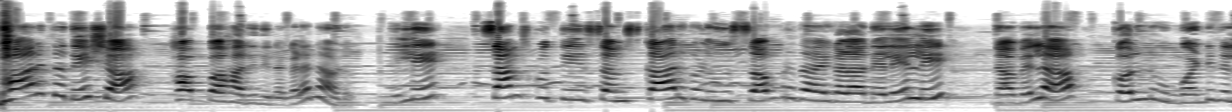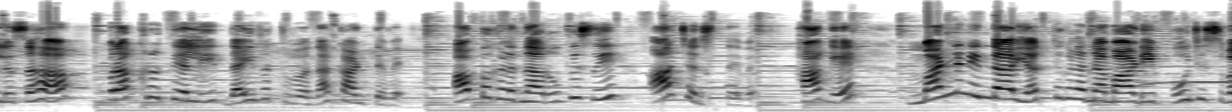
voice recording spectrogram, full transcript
ಭಾರತ ದೇಶ ಹಬ್ಬ ಹರಿದಿನಗಳ ನಾಡು. ಇಲ್ಲಿ ಸಂಸ್ಕೃತಿ, ಸಂಸ್ಕಾರಗಳು, ಸಂಪ್ರದಾಯಗಳ ನೆಲೆಯಲ್ಲಿ ನಾವೆಲ್ಲ ಕಲ್ಲು ಮಣ್ಣಿನಲ್ಲೂ ಸಹ ಪ್ರಕೃತಿಯಲ್ಲಿ ದೈವತ್ವವನ್ನ ಕಾಣ್ತೇವೆ. ಹಬ್ಬಗಳನ್ನ ರೂಪಿಸಿ ಆಚರಿಸ್ತೇವೆ. ಹಾಗೆ ಮಣ್ಣಿನಿಂದ ಎತ್ತುಗಳನ್ನ ಮಾಡಿ ಪೂಜಿಸುವ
